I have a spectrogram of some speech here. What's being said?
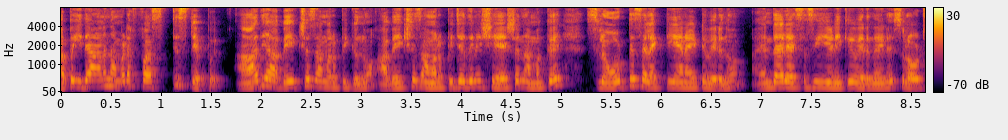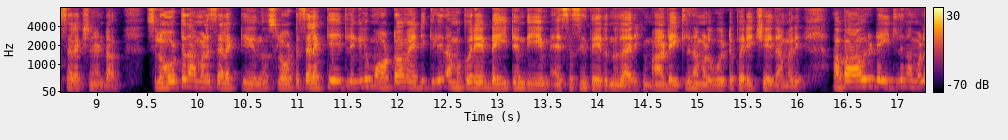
അപ്പോൾ ഇതാണ് നമ്മുടെ ഫസ്റ്റ് സ്റ്റെപ്പ് ആദ്യം അപേക്ഷ സമർപ്പിക്കുന്നു. അപേക്ഷ സമർപ്പിച്ചതിന് ശേഷം നമുക്ക് സ്ലോട്ട് സെലക്ട് ചെയ്യാനായിട്ട് വരുന്നു. എന്തായാലും എസ് എസ് സി ഡിക്ക് വരുന്നതിൽ സ്ലോട്ട് സെലക്ഷൻ ഉണ്ടാവും. സ്ലോട്ട് നമ്മൾ സെലക്ട് ചെയ്യുന്നു. സ്ലോട്ട് സെലക്ട് ചെയ്തിട്ടില്ലെങ്കിലും ഓട്ടോമാറ്റിക്കലി നമുക്കൊരു ഡേറ്റ് എന്ത് ചെയ്യും? എസ് എസ് സി തരുന്നതായിരിക്കും. ആ ഡേറ്റിൽ നമ്മൾ പോയിട്ട് പരീക്ഷ ചെയ്താൽ മതി. അപ്പോൾ ആ ഒരു ഡേറ്റിൽ നമ്മൾ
